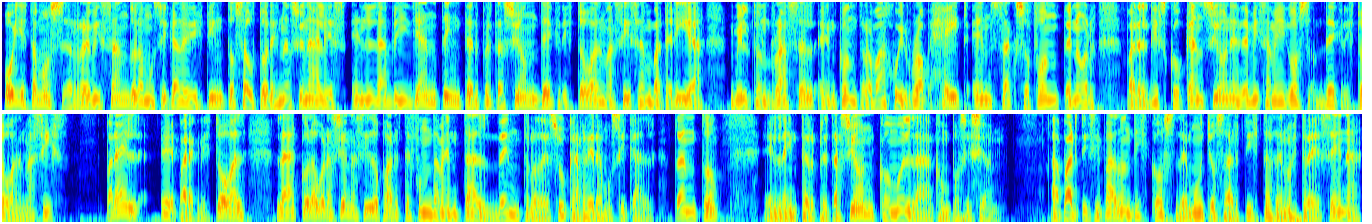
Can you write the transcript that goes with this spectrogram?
Hoy estamos revisando la música de distintos autores nacionales en la brillante interpretación de Cristóbal Macís en batería, Milton Russell en contrabajo y Rob Haight en saxofón tenor para el disco Canciones de mis amigos de Cristóbal Macís. Para él, eh, para Cristóbal, la colaboración ha sido parte fundamental dentro de su carrera musical, tanto en la interpretación como en la composición. Ha participado en discos de muchos artistas de nuestra escena,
